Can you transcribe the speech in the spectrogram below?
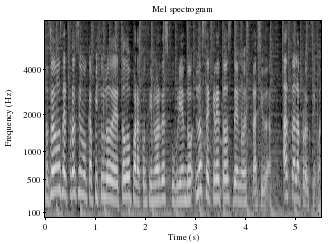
Nos vemos el próximo capítulo de De Todo para continuar descubriendo los secretos de nuestra ciudad. Hasta la próxima.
